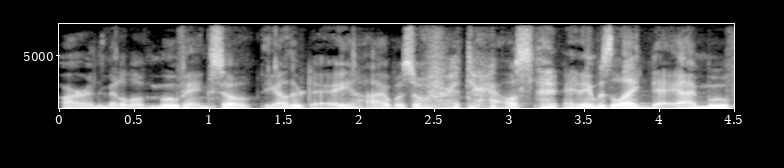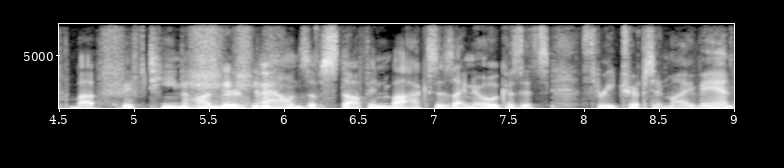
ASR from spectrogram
are in the middle of moving. So the other day, I was over at their house and it was leg day. I moved about 1,500 pounds of stuff in boxes. I know because it's three trips in my van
